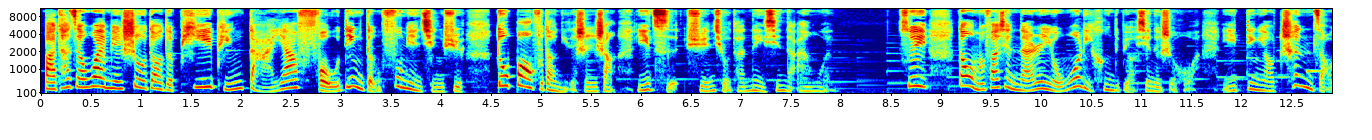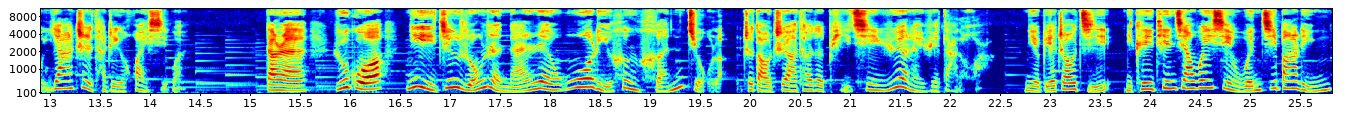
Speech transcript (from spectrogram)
把他在外面受到的批评、打压、否定等负面情绪都报复到你的身上，以此寻求他内心的安稳。所以，当我们发现男人有窝里横的表现的时候啊，一定要趁早压制他这个坏习惯。当然，如果你已经容忍男人窝里横很久了，这导致啊他的脾气越来越大的话，你也别着急，你可以添加微信文姬八零，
